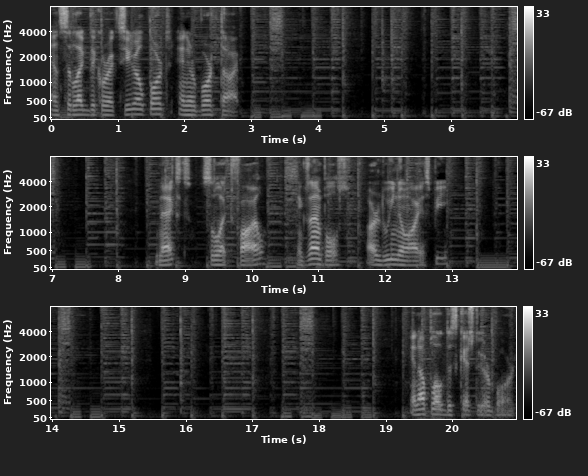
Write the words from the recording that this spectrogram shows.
and select the correct serial port and your board type. Next, select File, Examples, Arduino ISP, and upload the sketch to your board.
